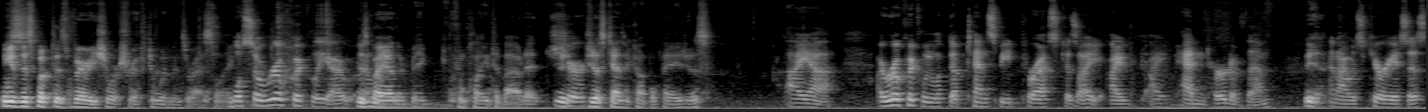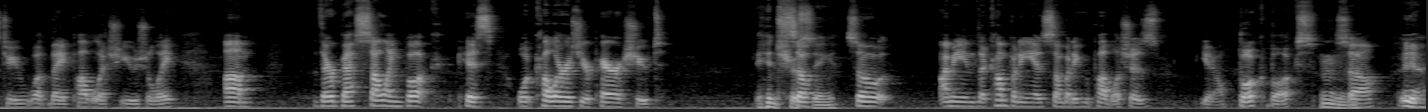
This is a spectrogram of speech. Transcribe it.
Because this book does very short shrift to women's wrestling. well so real quickly I is my other big complaint about it. Sure. It just has a couple pages. I uh I real quickly looked up 10 Speed Press because I, I, I hadn't heard of them. Yeah. and I was curious as to what they publish usually. Um, their best-selling book is "What Color Is Your Parachute?" interesting So, so I mean, the company is somebody who publishes, you know, book books. So Yeah.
